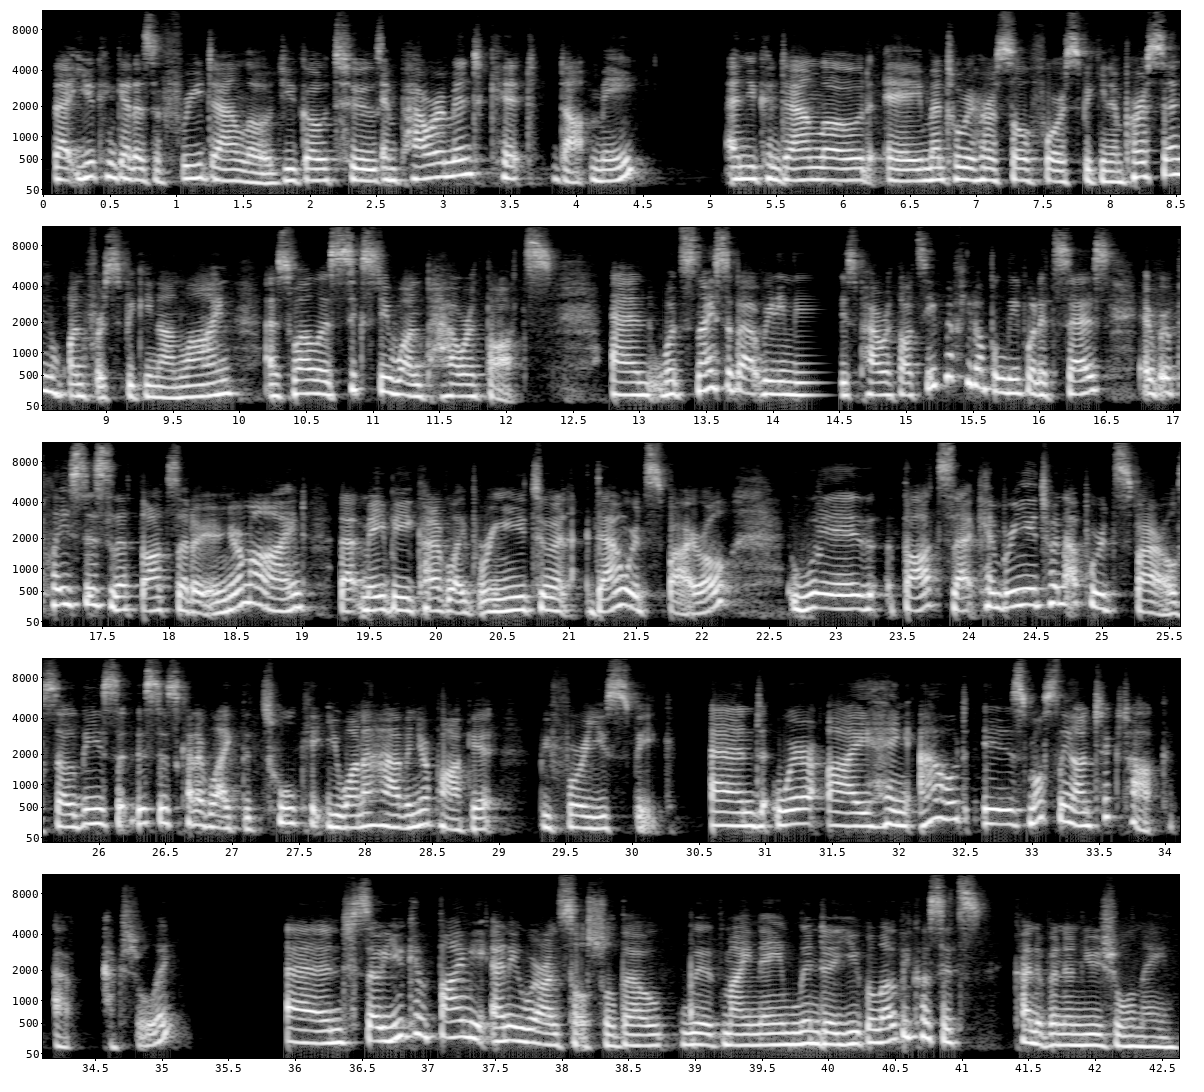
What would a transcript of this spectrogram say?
that you can get as a free download. You go to empowermentkit.me and you can download a mental rehearsal for speaking in person, one for speaking online, as well as 61 power thoughts. And what's nice about reading these power thoughts, even if you don't believe what it says, it replaces the thoughts that are in your mind that may be kind of like bringing you to a downward spiral with thoughts that can bring you to an upward spiral. So these, this is kind of like the toolkit you want to have in your pocket before you speak. And where I hang out is mostly on TikTok, actually. And so you can find me anywhere on social, though, with my name, Linda Ugelow, because it's kind of an unusual name.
